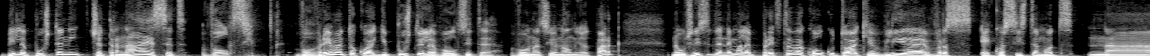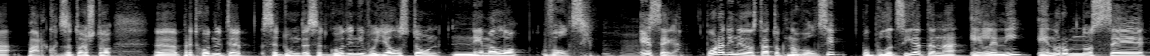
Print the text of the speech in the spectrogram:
биле пуштени 14 волци. Во времето кога ги пуштиле волците во националниот парк, научниците немале представа колку тоа ќе влијае врз екосистемот на паркот. Затоа што е, предходните 70 години во Йеллоустоун немало волци. Е сега, Поради недостаток на волци, популацијата на елени енормно се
